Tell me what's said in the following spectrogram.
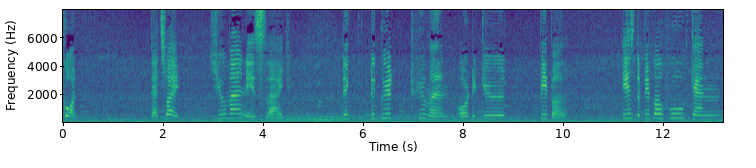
gone. That's why human is like the the good human or the good people is the people who can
